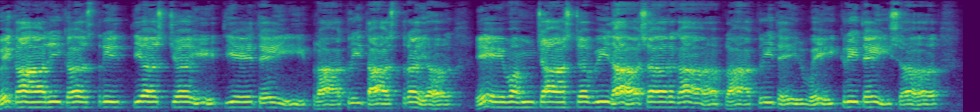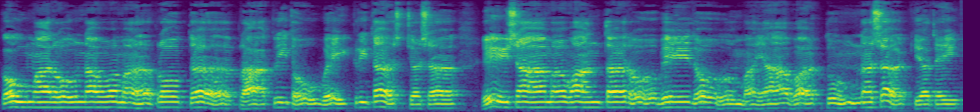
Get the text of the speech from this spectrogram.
वैकारिकस्तृतीयश्च इत्येते प्राकृतास्त्रय एवं चाष्टविधा सर्गा प्राकृतैर्वैकृतैः सह। कौमारो नवमः प्रोक्त प्राकृतो वैकृतश्च स। येषामवान्तरो भेदो मया वक्तुं न शक्यते।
